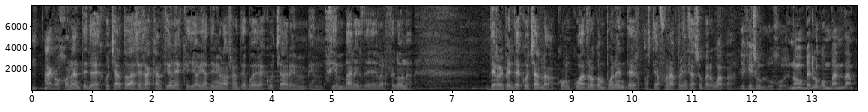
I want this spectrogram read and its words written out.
acojonante. Entonces escuchar todas esas canciones que yo había tenido la suerte de poder escuchar en, en 100 bares de Barcelona, de repente escucharlas con cuatro componentes, hostia, fue una experiencia súper guapa. Es que es un lujo. No, verlo con banda,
